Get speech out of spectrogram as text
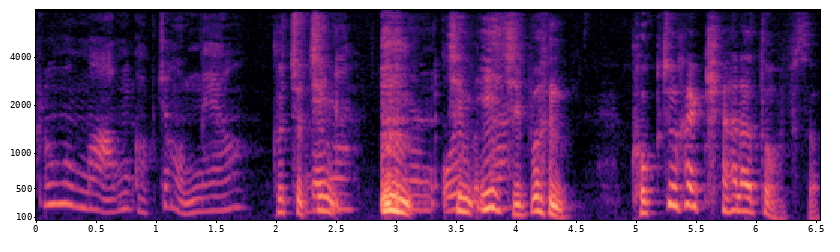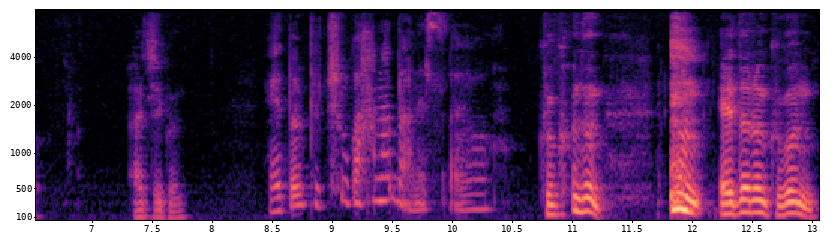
그러면 뭐 아무 걱정 없네요. 그렇죠. 지금, 지금 이 5월부터 집은 걱정할 게 하나도 없어. 아직은. 애들도 출가 하나도 안 했어요. 그거는 애들은 그건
